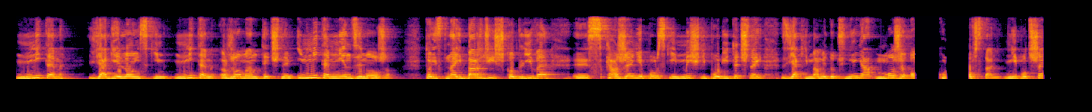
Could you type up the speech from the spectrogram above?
Mitem jagiellońskim, mitem romantycznym i mitem Międzymorza. To jest najbardziej szkodliwe y, skażenie polskiej myśli politycznej, z jakim mamy do czynienia. Może powstań niepotrzebnych,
